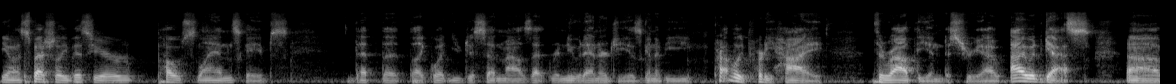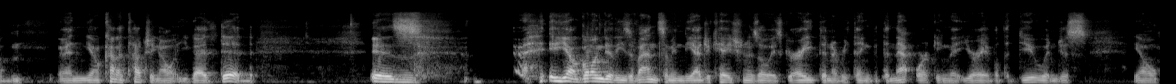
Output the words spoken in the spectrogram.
you know, especially this year post landscapes, that the like what you just said, Miles, that renewed energy is going to be probably pretty high throughout the industry. I, I would guess, um, and you know, kind of touching on what you guys did is. You know, going to these events, I mean, the education is always great and everything, but the networking that you're able to do and just, you know,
